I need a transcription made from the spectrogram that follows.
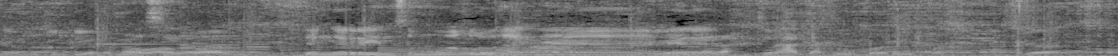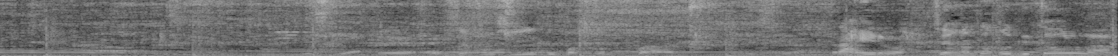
yang bikin dia ketawa Iya sih, apa ya. gitu. Dengerin semua keluhannya. Ya ya kan? lah curhatan Tuh, baru pas tiga. Ya kayak eksekusinya tuh pas keempat. Ya terakhir lah. Jangan takut ditolak.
